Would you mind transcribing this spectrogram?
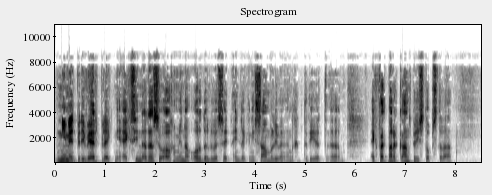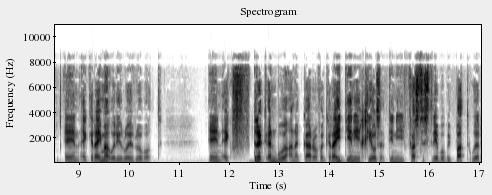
nie net by die werkplek nie. Ek sien dat daar so algemene ordeloosheid eintlik in die samelewing ingetree het. Uh, ek vat maar 'n kans by die stopstraat en ek ry maar oor die rooi robot. En ek druk in bo aan 'n kar of ek ry teen die geels teen die vaste streep op die pad oor.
